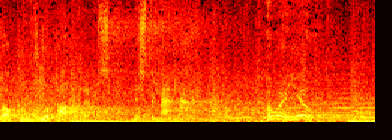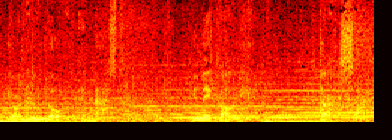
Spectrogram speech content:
Welcome to Apokolips, Mr. Mannheim. Who are you? Your new lord and master. You may call me Darkseid.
